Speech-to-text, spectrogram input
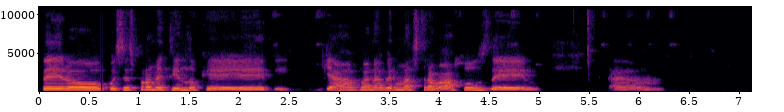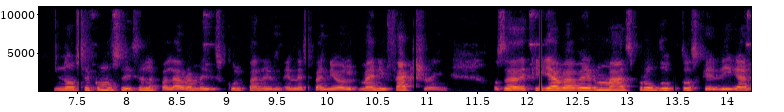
pero pues es prometiendo que ya van a haber más trabajos de no sé cómo se dice la palabra, me disculpan en, español, manufacturing. O sea, de que ya va a haber más productos que digan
